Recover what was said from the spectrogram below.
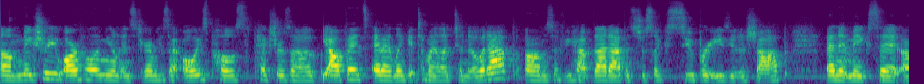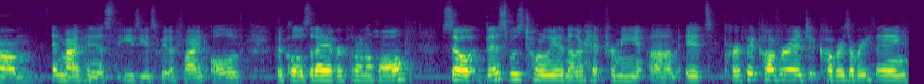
um, make sure you are following me on Instagram because I always post pictures of the outfits and I link it to my Like to Know It app. Um, so if you have that app, it's just like super easy to shop and it makes it, um, in my opinion, it's the easiest way to find all of the clothes that I ever put on a haul. So this was totally another hit for me. Um, it's perfect coverage. It covers everything.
